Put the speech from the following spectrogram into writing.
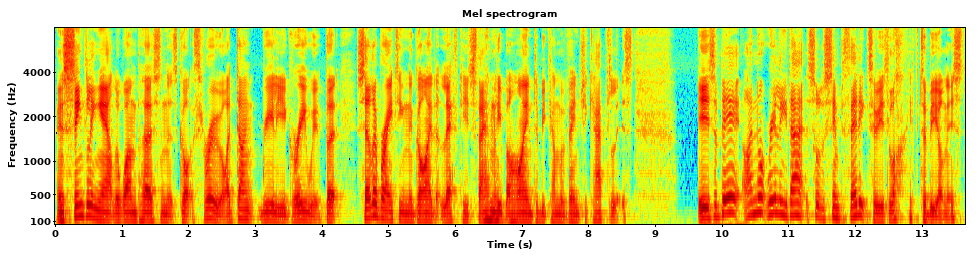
And singling out the one person that's got through, I don't really agree with, but celebrating the guy that left his family behind to become a venture capitalist is a bit, I'm not really that sort of sympathetic to his life, to be honest.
